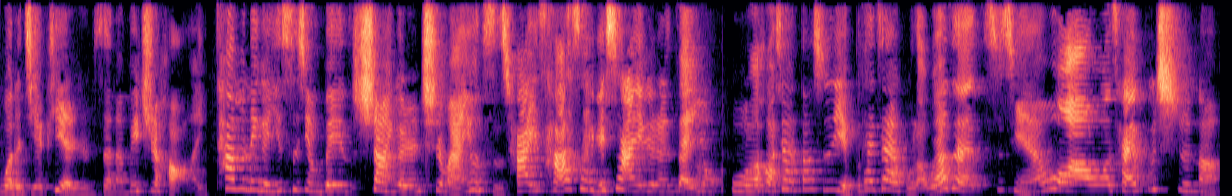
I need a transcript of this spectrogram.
我的洁癖也是在那被治好了。他们那个一次性杯子，上一个人吃完用纸擦一擦，再给下一个人再用。我好像当时也不太在乎了。我要在之前，哇，我才不吃呢。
